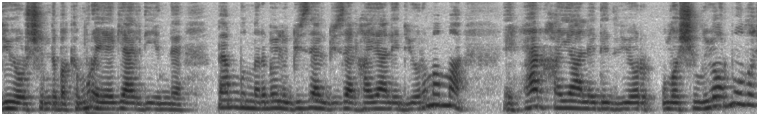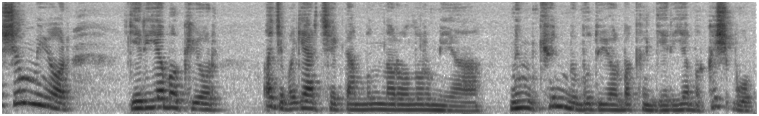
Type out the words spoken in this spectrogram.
diyor şimdi bakın buraya geldiğinde ben bunları böyle güzel güzel hayal ediyorum ama e, her hayal ediliyor ulaşılıyor mu ulaşılmıyor? Geriye bakıyor. Acaba gerçekten bunlar olur mu ya? Mümkün mü bu diyor? Bakın geriye bakış bu.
